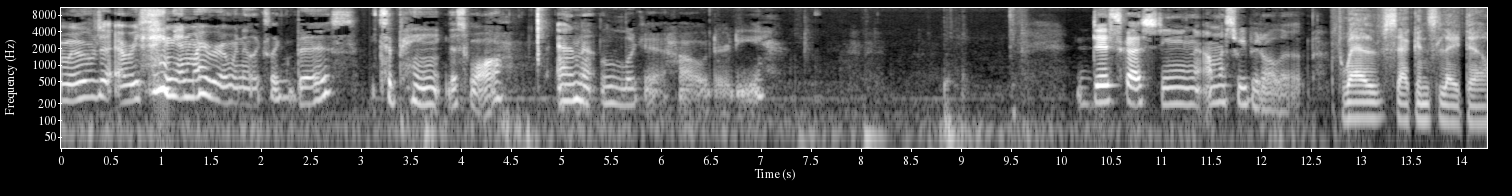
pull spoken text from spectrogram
I moved everything in my room and it looks like this to paint this wall. And look at how dirty. Disgusting. I'm gonna sweep it all up. 12 seconds later.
